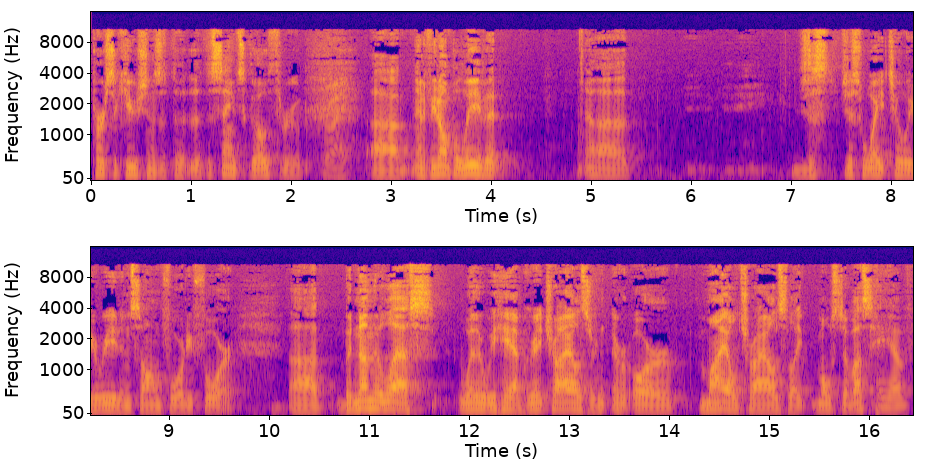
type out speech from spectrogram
persecutions that the, that the saints go through. Right. Uh, and if you don't believe it, uh, just just wait till we read in Psalm 44. Uh, but nonetheless, whether we have great trials or, or, or mild trials like most of us have,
